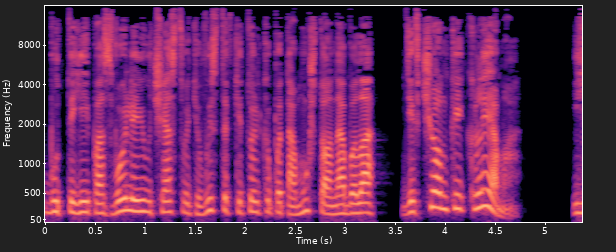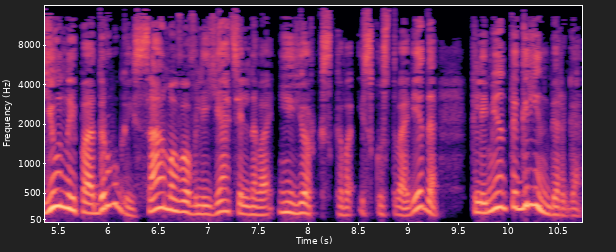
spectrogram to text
будто ей позволили участвовать в выставке только потому, что она была девчонкой Клема, юной подругой самого влиятельного нью-йоркского искусствоведа Климента Гринберга,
